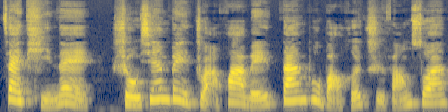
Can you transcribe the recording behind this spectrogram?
在体内首先被转化为单不饱和脂肪酸，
